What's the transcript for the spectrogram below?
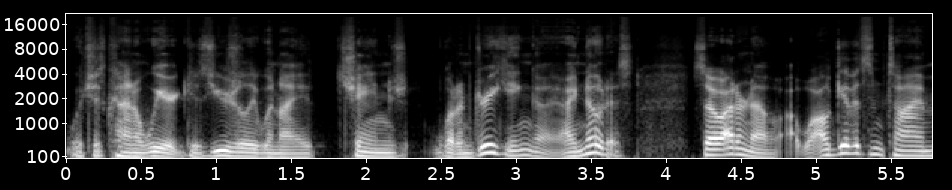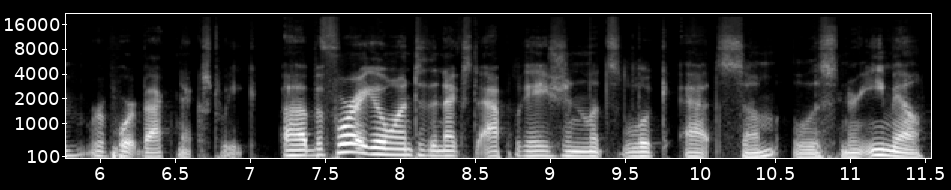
which is kind of weird because usually when I change what I'm drinking, I, I, notice. So I don't know. I'll give it some time, report back next week. Uh, before I go on to the next application, let's look at some listener email.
